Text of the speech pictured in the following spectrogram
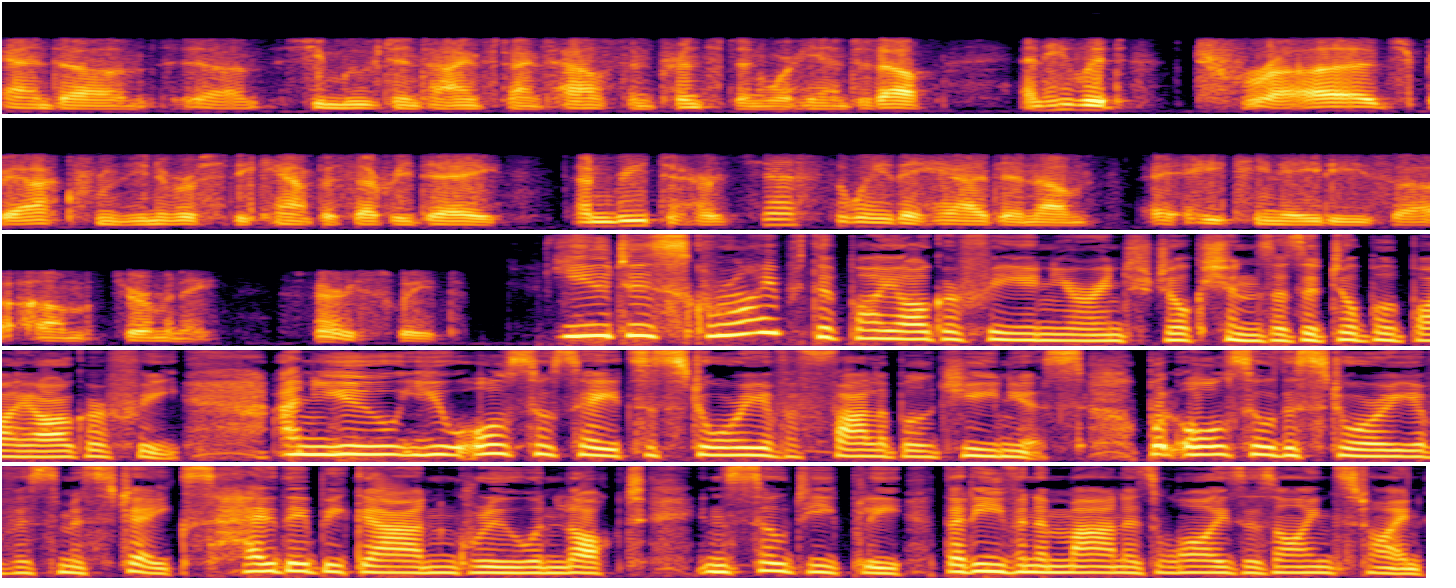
and uh, uh, she moved into Einstein's house in Princeton, where he ended up. And he would trudge back from the university campus every day and read to her just the way they had in um, 1880s uh, um, Germany. It's very sweet. You describe the biography in your introductions as a double biography, and you, you also say it's a story of a fallible genius, but also the story of his mistakes, how they began, grew, and locked in so deeply that even a man as wise as Einstein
